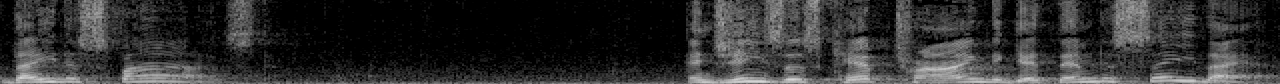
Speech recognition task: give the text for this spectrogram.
they despised. And Jesus kept trying to get them to see that.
